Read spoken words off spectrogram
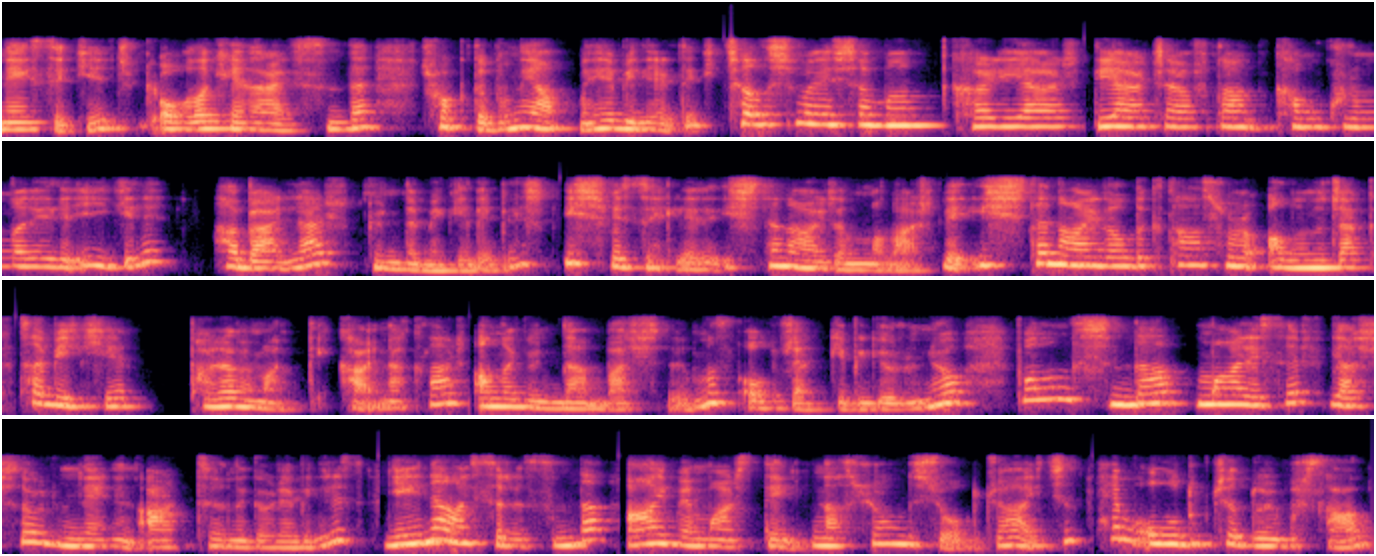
Neyse ki çünkü Oğlak enerjisinde çok da bunu yapmayabilirdik. Çalışma yaşamı, kariyer, diğer taraftan kamu kurumları ile ilgili haberler gündeme gelebilir. İş vesihleri, işten ayrılmalar ve işten ayrıldıktan sonra alınacak tabii ki para ve maddi kaynaklar ana gündem başlığımız olacak gibi görünüyor. Bunun dışında maalesef yaşlı ölümlerinin arttığını görebiliriz. Yeni ay sırasında Ay ve Mars denklinasyon dışı olacağı için hem oldukça duygusal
